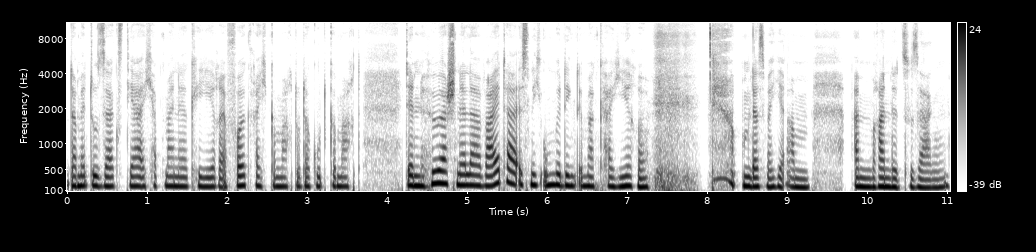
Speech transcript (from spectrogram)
damit du sagst, ja, ich habe meine Karriere erfolgreich gemacht oder gut gemacht. Denn höher, schneller, weiter ist nicht unbedingt immer Karriere, um das mal hier am, am Rande zu sagen.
